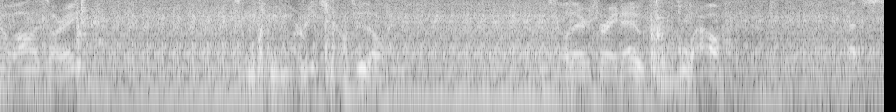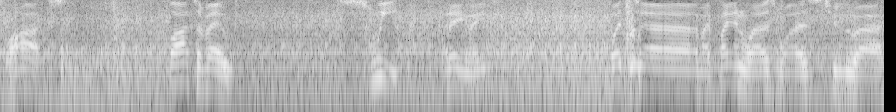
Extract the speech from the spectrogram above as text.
oh well, that's alright. It's gonna give me more reach now too though. So there's right out. Oh wow. That's lots. Lots of out. Sweet. But anyways, what uh, my plan was was to uh,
